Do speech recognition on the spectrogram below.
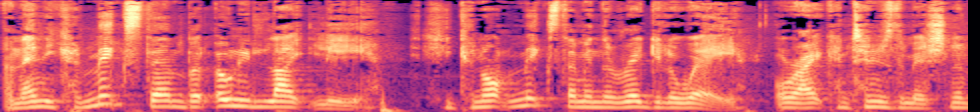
and then he can mix them, but only lightly. He cannot mix them in the regular way. Alright, continues the Mishnah.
